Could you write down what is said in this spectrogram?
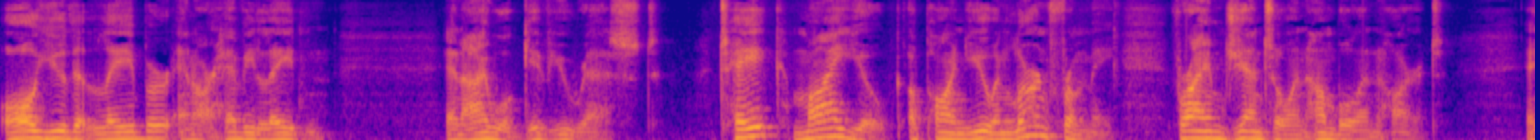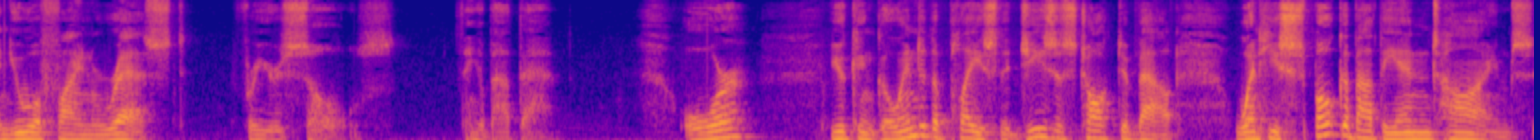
all you that labor and are heavy laden, and I will give you rest. Take my yoke upon you and learn from me, for I am gentle and humble in heart, and you will find rest for your souls. Think about that. Or you can go into the place that Jesus talked about when he spoke about the end times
